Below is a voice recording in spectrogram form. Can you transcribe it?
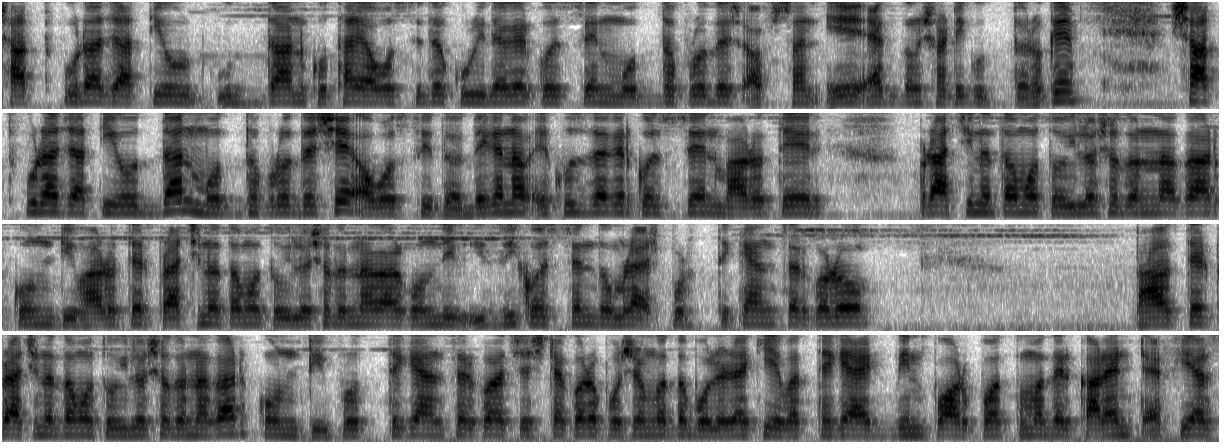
সাতপুরা জাতীয় উদ্যান কোথায় অবস্থিত? কুড়ি দাগের কোশ্চেন মধ্যপ্রদেশ অপশান এ একদম সঠিক উত্তর ওকে সাতপুরা জাতীয় উদ্যান মধ্যপ্রদেশে অবস্থিত। দেখে নাও, একুশ দাগের কোশ্চেন ভারতের প্রাচীনতম তৈল শোধনাগার কোনটি? ভারতের প্রাচীনতম তৈল শোধনাগার কোনটি ইজি কোশ্চেন তোমরা প্রত্যেকে অ্যান্সার করো। ভারতের প্রাচীনতম তৈল শোধনাগার কোনটি? প্রত্যেকে অ্যান্সার করার চেষ্টা করো। প্রসঙ্গত বলে রাখি, এবার থেকে একদিন পর পর তোমাদের কারেন্ট অ্যাফেয়ার্স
